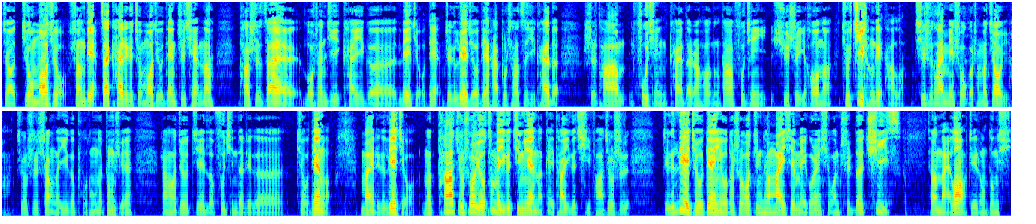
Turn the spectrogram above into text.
叫九毛九商店。在开这个九毛九店之前呢，他是在洛杉矶开一个烈酒店。这个烈酒店还不是他自己开的，是他父亲开的。然后等他父亲去世以后呢，就继承给他了。其实他也没受过什么教育哈，就是上了一个普通的中学，然后就接了父亲的这个酒店了，卖这个烈酒。那他就说有这么一个经验呢，给他一个启发，就是这个烈酒店有的时候经常卖一些美国人喜欢吃的 cheese，叫奶酪这种东西。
